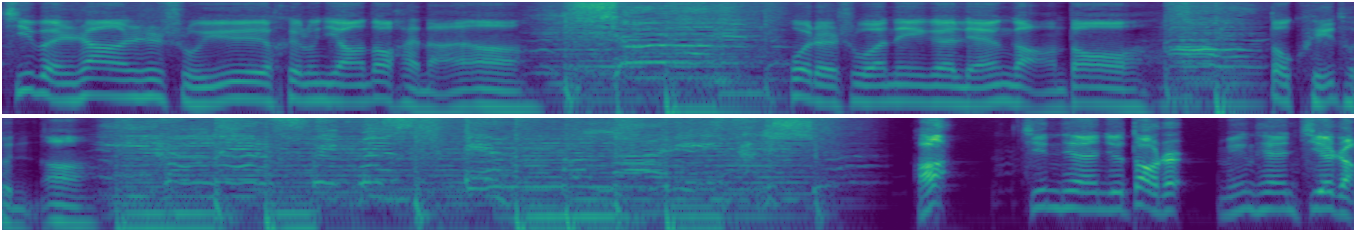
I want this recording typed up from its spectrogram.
基本上是属于黑龙江到海南啊，或者说那个连云港到到奎屯啊。今天就到这儿，明天接整。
